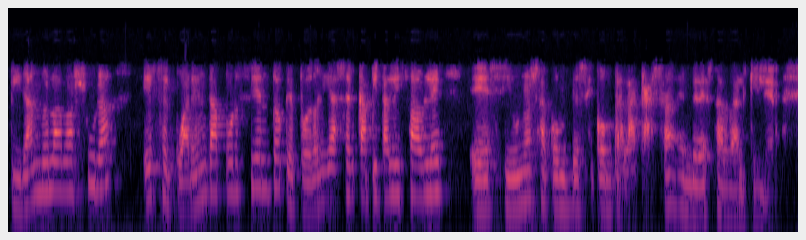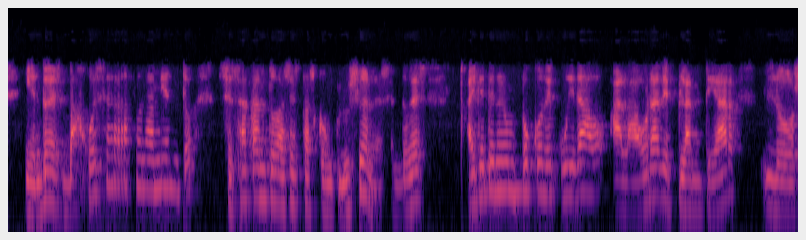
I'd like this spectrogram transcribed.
tirando la basura ese 40% que podría ser capitalizable eh, si uno se, se, compra la casa en vez de estar de alquiler. Y entonces, bajo ese razonamiento, se sacan todas estas conclusiones. Entonces, hay que tener un poco de cuidado a la hora de plantear los,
